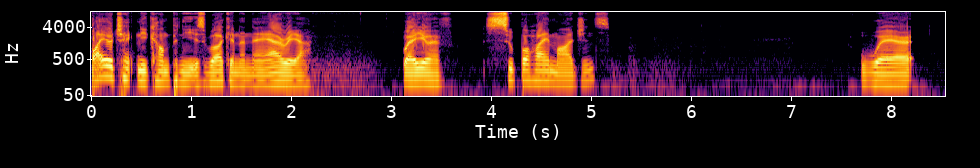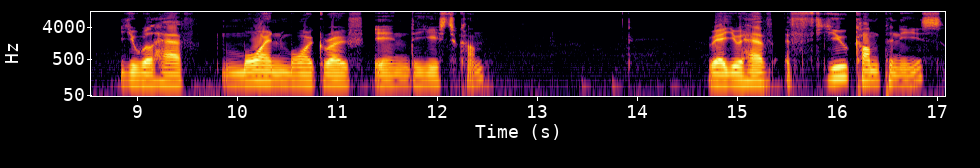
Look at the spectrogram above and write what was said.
Bio-Techne company is working in an area where you have super high margins, where you will have more and more growth in the years to come, where you have a few companies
